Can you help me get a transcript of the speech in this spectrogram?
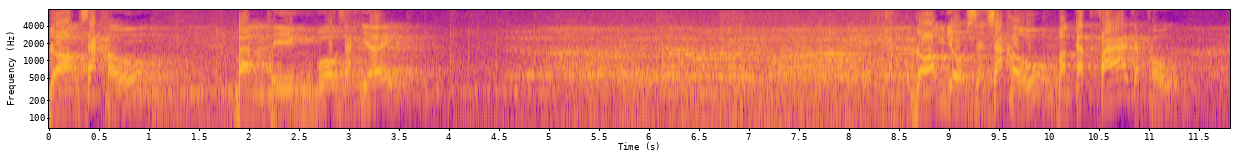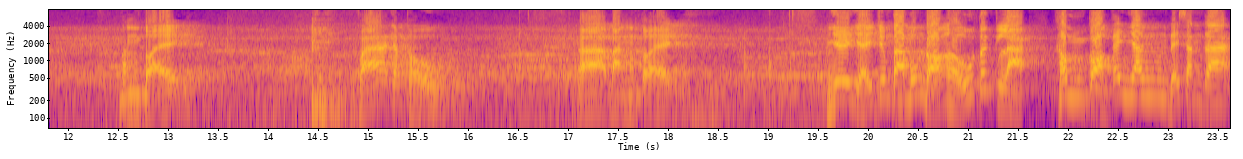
Đoạn sắc hữu bằng thiền vô sắc giới. Đoạn vô sắc hữu bằng cách phá chấp thủ, bằng tuệ phá chấp thủ. À, bằng tuệ. Như vậy chúng ta muốn đoạn hữu tức là không còn cái nhân để sanh ra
